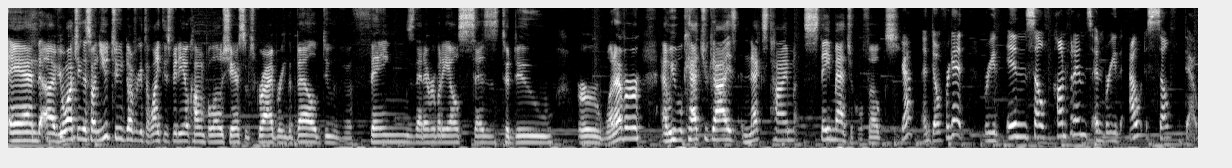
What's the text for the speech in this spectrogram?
And uh, if you're watching this on YouTube, don't forget to like this video, comment below, share, subscribe, ring the bell, do the things that everybody else says to do or whatever. And we will catch you guys next time. Stay magical, folks. Yeah, and don't forget, breathe in self confidence and breathe out self doubt.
